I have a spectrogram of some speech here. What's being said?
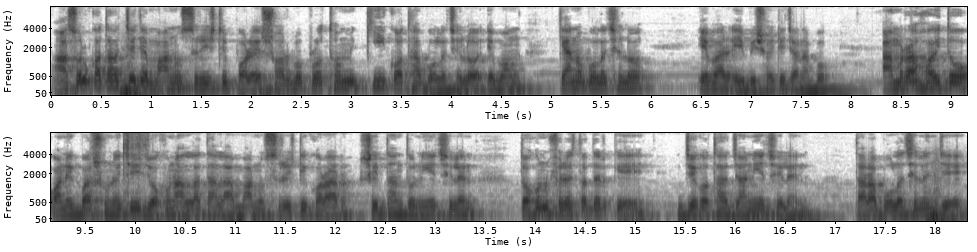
আসল কথা হচ্ছে যে মানুষ সৃষ্টির পরে সর্বপ্রথম কি কথা বলেছিল এবং কেন বলেছিল, এবার এই বিষয়টি জানাব। আমরা হয়তো অনেকবার শুনেছি, যখন আল্লাহ তালা মানুষ সৃষ্টি করার সিদ্ধান্ত নিয়েছিলেন, তখন ফেরেস্তাদেরকে যে কথা জানিয়েছিলেন, তারা বলেছিলেন যে,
